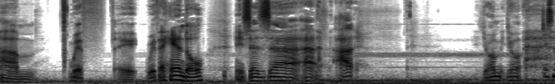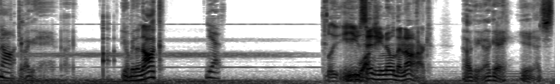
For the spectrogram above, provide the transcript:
um, with a with a handle. And he says, uh, I, I, "You want me? You want, Just knock. do I, you want me to knock? Yes. You wa- said you know the knock. Okay, okay, yeah, I just,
